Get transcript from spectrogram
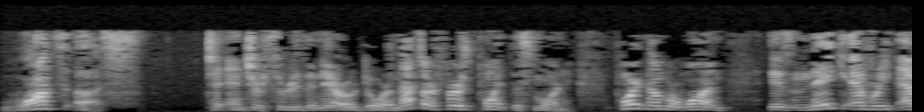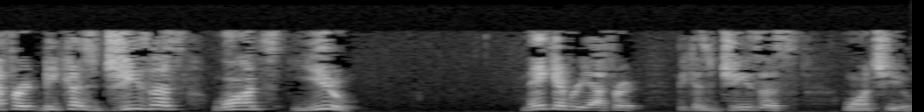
wants us to enter through the narrow door. And that's our first point this morning. Point number one is make every effort because Jesus wants you. Make every effort because Jesus wants you.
